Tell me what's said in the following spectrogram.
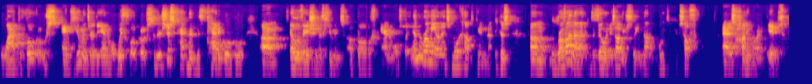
lack logos and humans are the animal with logos. So there's just kind of this categorical um, elevation of humans above animals. But in the Ramayana, it's more complicated than that because um, Ravana, the villain, is obviously not a monkey himself as Hanuman is.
